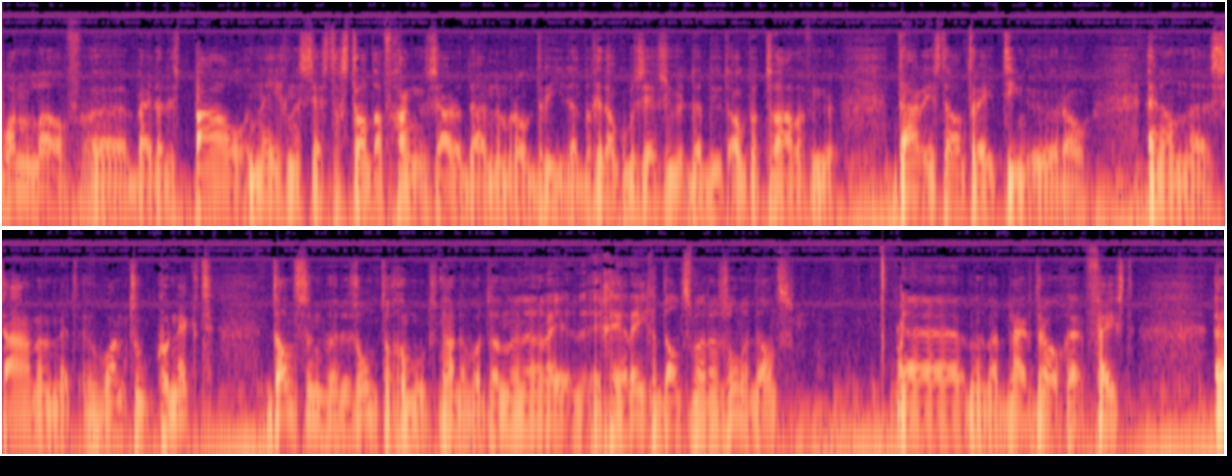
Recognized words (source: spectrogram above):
One Love, eh, bij, dat is paal 69, strandafgang Zuiderduin nummer 3. Dat begint ook om 6 uur, dat duurt ook tot 12 uur. Daar is de entree 10 euro. En dan eh, samen met One to Connect dansen we de zon tegemoet. Nou, dan wordt dan een, geen regendans, maar een zonnedans. Eh, maar het blijft droog, hè? Feest. Eh,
